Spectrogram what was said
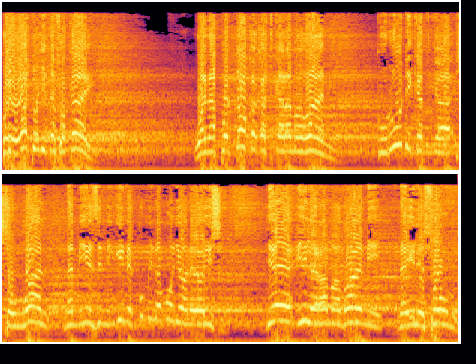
Kwa hiyo watu wajitafakari wanapotoka katika ramadhani kurudi katika shawwal na miezi mingine kumi na moja wanayoishi je ile ramadhani na ile saumu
